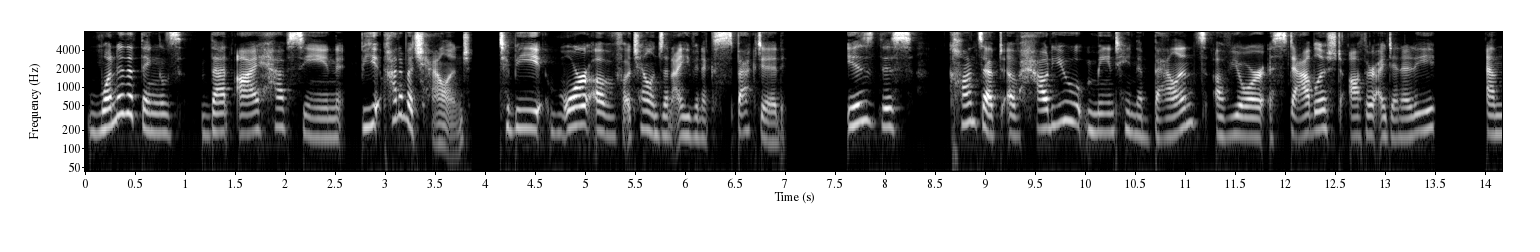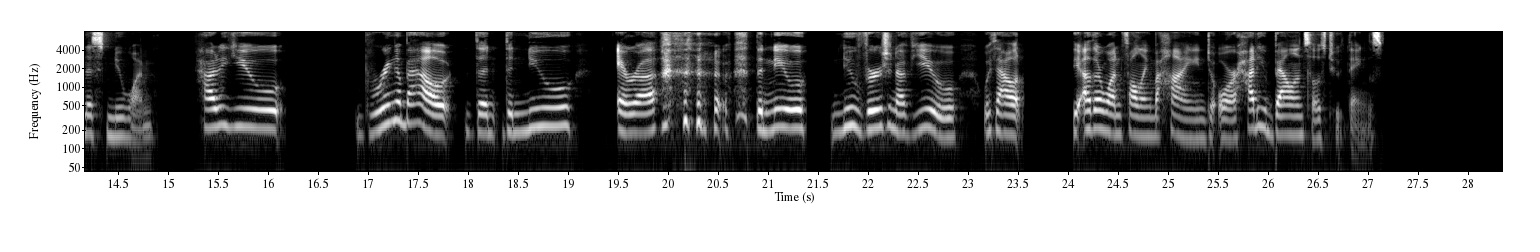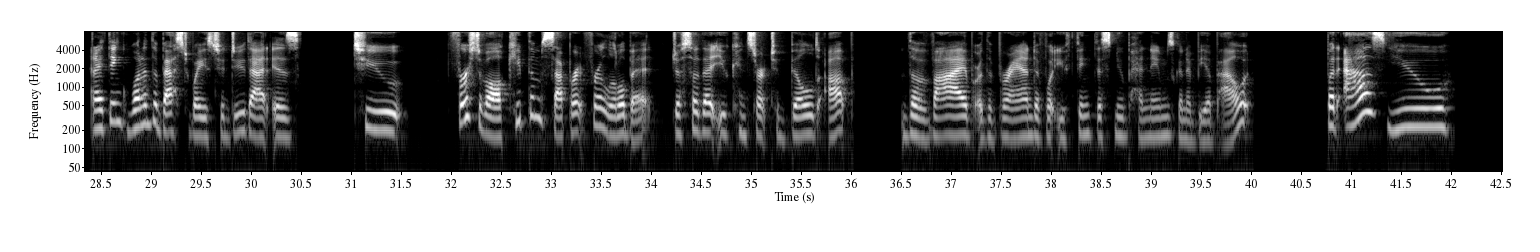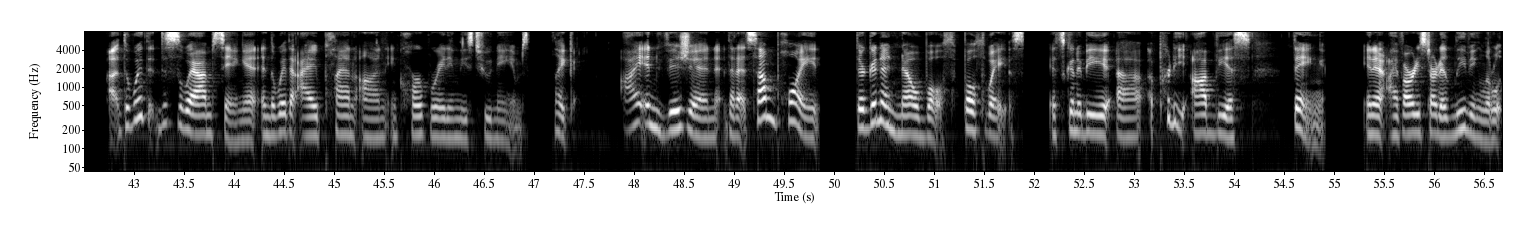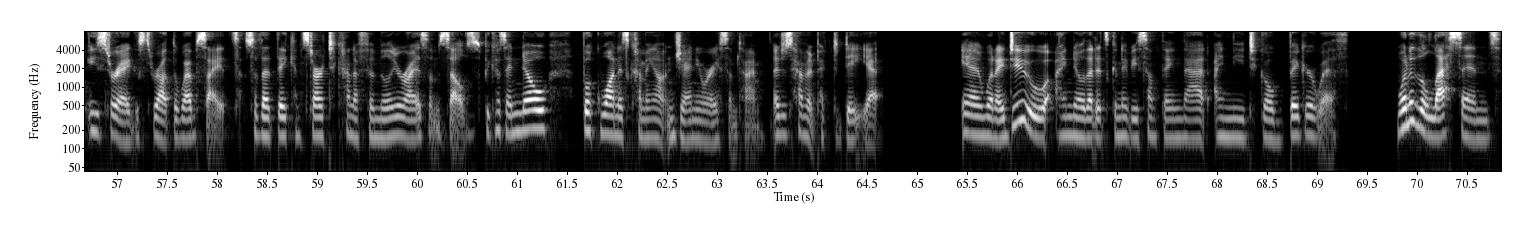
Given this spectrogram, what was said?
one of the things that I have seen be kind of a challenge, to be more of a challenge than I even expected, is this concept of how do you maintain the balance of your established author identity and this new one? How do you bring about the the new era, the new new version of you without the other one falling behind or how do you balance those two things? And I think one of the best ways to do that is to first of all keep them separate for a little bit just so that you can start to build up the vibe or the brand of what you think this new pen name is going to be about. But as you, uh, the way that this is the way I'm seeing it, and the way that I plan on incorporating these two names, like I envision that at some point they're going to know both, both ways. It's going to be a, a pretty obvious thing. And I've already started leaving little Easter eggs throughout the websites so that they can start to kind of familiarize themselves because I know book one is coming out in January sometime. I just haven't picked a date yet. And when I do, I know that it's going to be something that I need to go bigger with. One of the lessons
